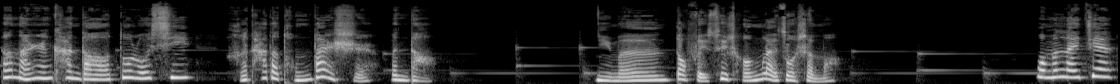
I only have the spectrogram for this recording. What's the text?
当男人看到多罗西和他的同伴时，问道：“你们到翡翠城来做什么？”“我们来见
